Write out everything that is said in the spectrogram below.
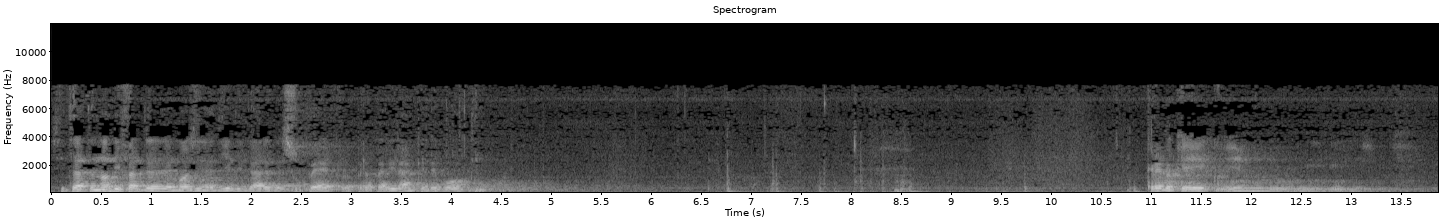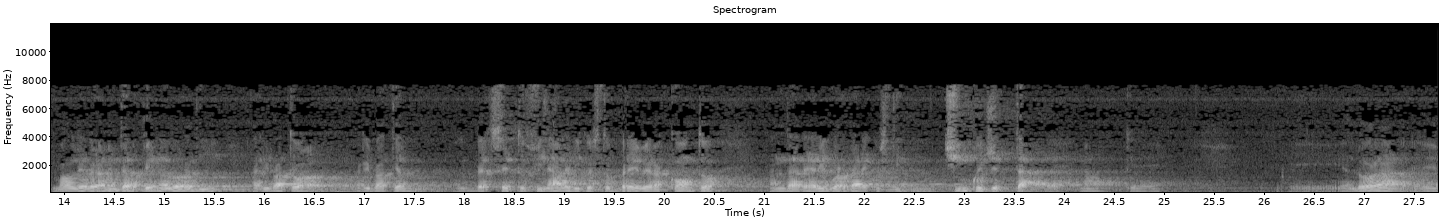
Si tratta non di fare delle elemosine a Dio e di dare del superfluo per apparire anche devoti. Credo che ehm, vale veramente la pena allora di, arrivato a, arrivati al versetto finale di questo breve racconto, andare a riguardare questi cinque gettare, no? Che, e allora eh,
